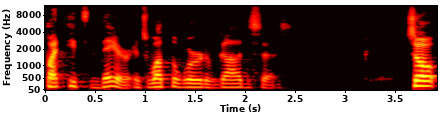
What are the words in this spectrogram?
but it's there. It's what the Word of God says. So,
